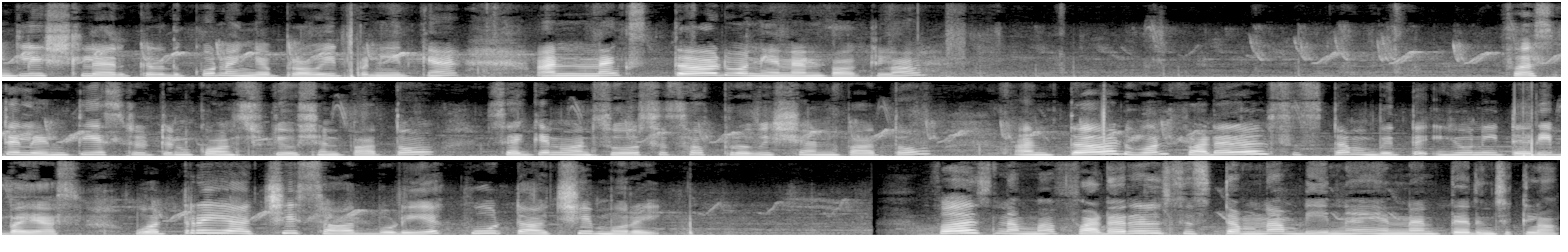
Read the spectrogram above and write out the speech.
இங்கிலீஷில் இருக்கிறதுக்கும் நான் இங்கே ப்ரொவைட் பண்ணியிருக்கேன். அண்ட் நெக்ஸ்ட் தேர்ட் ஒன் என்னன்னு பார்க்கலாம். ஃபஸ்ட்டு லென்த்தியஸ்ட் ரிட்டன் கான்ஸ்டிடியூஷன் பார்த்தோம். Second one sources of provision பார்த்தோம். And third one federal system with unitary bias ஒற்றையாட்சி சார்புடைய கூட்டாட்சி முறை. ஃபர்ஸ்ட் நம்ம ஃபெடரல் சிஸ்டம்னா அப்படின்னா என்னன்னு தெரிஞ்சுக்கலாம்.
